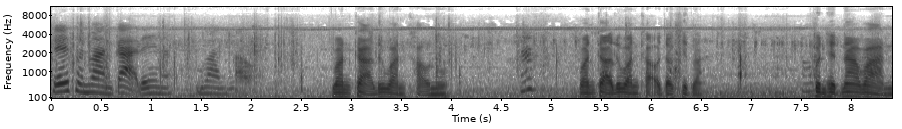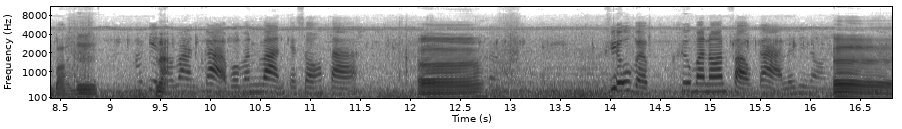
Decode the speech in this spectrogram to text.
เด้เพิ่นหวานกะได้นะหวานเขาวันกะหรือวันขาวหนูฮะวันกะหรือวันขาวเจ้าคิดว่า เพิ่นเฮ็ดหน้าหวานบ่หรือ เขาคิดน่ะ ว่าหวานกะเพราะมันหวานแค่สองตาเออฟิลแบบคือมานอนเฝ้ากะเลยพี่น้องเออ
